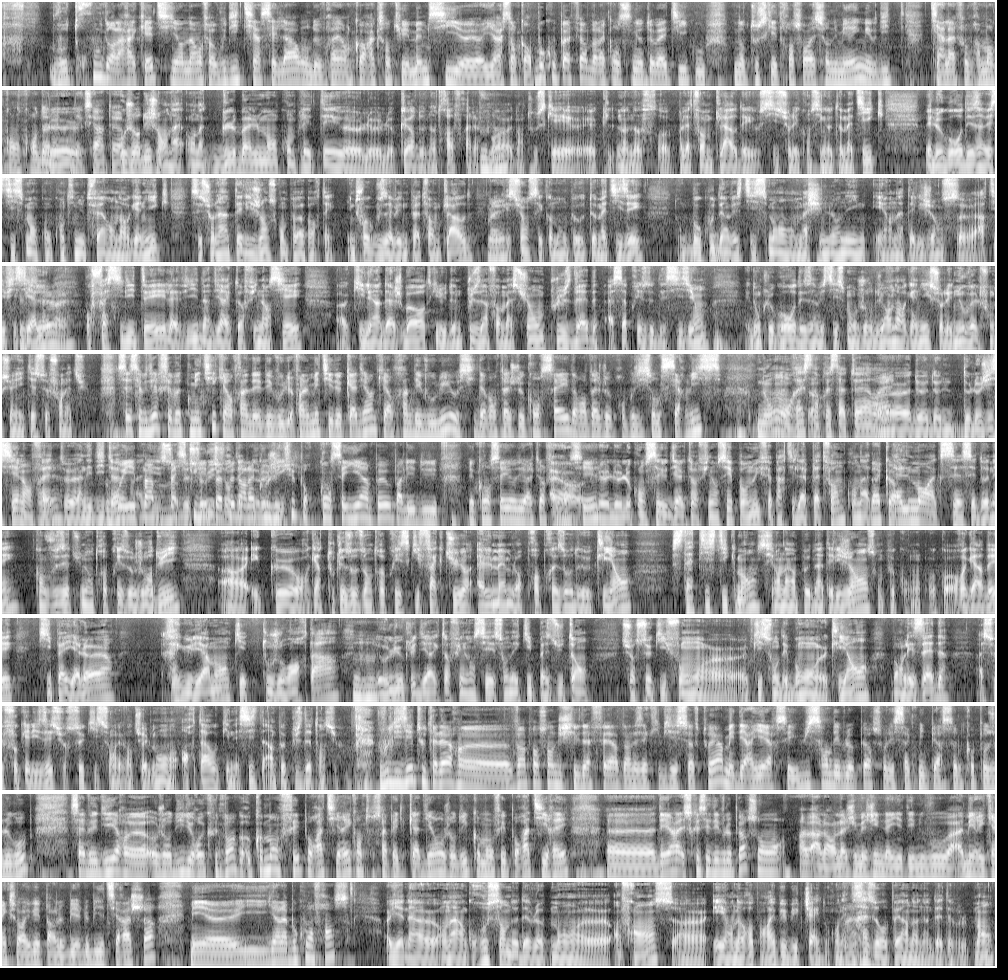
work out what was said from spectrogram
vos, trous dans la raquette, s'il y en a, enfin vous dites, tiens, c'est là, on devrait encore accentuer, même si euh, il reste encore beaucoup à faire dans la consigne automatique ou, dans tout ce qui est transformation numérique, mais vous dites, tiens, là, il faut vraiment qu'on donne l'accélérateur. Aujourd'hui, on a, on a globalement complété le, le, cœur de notre offre, à la fois mhm. dans tout ce qui est dans notre plateforme cloud et aussi sur les consignes automatiques, mais le gros des investissements qu'on continue de faire en organique, c'est sur l'intelligence qu'on peut apporter. Une fois que vous avez une plateforme cloud, la question c'est comment on peut automatiser. Donc beaucoup d'investissements en machine learning et en intelligence euh, artificielle pour faciliter la vie d'un directeur financier, euh, qu'il ait un dashboard, qui lui donne plus d'informations, plus d'aide à sa prise de décision. Et donc le gros des investissements aujourd'hui en organique sur les nouvelles fonctionnalités se font là-dessus. Ça, veut dire que c'est votre métier qui est en train d'évoluer, enfin le métier de Cadian qui est en train d'évoluer aussi davantage de conseils, davantage de propositions de services? Non, on reste un prestataire euh, de, de, logiciels en fait, un éditeur. Vous voyez pas basculer un peu dans la dessus pour conseiller un peu, vous parler du, des conseils aux directeurs le, conseil au directeur financier, pour nous, il fait partie de la plateforme qu'on a tellement accès à ces données. Quand vous êtes une entreprise aujourd'hui euh, et qu'on regarde toutes les autres entreprises qui facturent elles-mêmes leur propre réseau de clients, statistiquement, si on a un peu d'intelligence, on peut regarder qui paye à l'heure, régulièrement, qui est toujours en retard. Mhm. Et au lieu que le directeur financier et son équipe passent du temps sur ceux qui font, euh, qui sont des bons euh, clients, on les aide à se focaliser sur ceux qui sont éventuellement en retard ou qui nécessitent un peu plus d'attention. Vous le disiez tout à l'heure, 20% euh, du chiffre d'affaires dans les activités software, mais derrière, c'est 800 développeurs sur les 5000 personnes qui composent le groupe. Ça veut dire aujourd'hui du recrutement. Comment on fait pour attirer, quand on s'appelle Cadian aujourd'hui, comment on fait pour attirer D'ailleurs, est-ce que ces développeurs sont... Alors là, j'imagine, là, il y a des nouveaux Américains qui sont arrivés par le biais, le biais de ces rachats. Mais euh, il y en a beaucoup en France? Il y en a, on a un gros centre de développement euh, en France euh, et en Europe, en République tchèque. Donc on est très européen dans notre développement.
